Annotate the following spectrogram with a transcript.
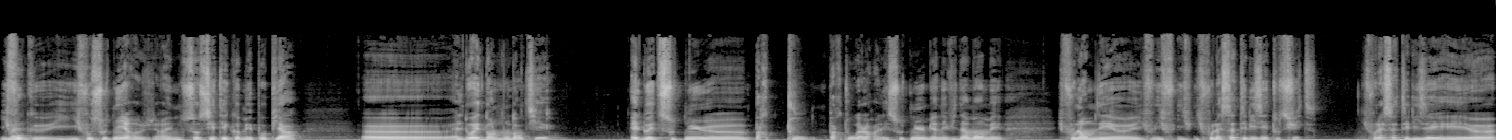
Il faut que il faut soutenir dirais, une société comme Epopia elle doit être dans le monde entier. Elle doit être soutenue partout partout. Alors elle est soutenue bien évidemment mais il faut l'emmener il, il faut la satelliser tout de suite il faut la satelliser et, euh,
